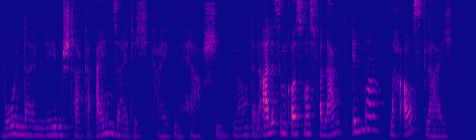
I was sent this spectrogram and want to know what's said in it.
wo in deinem Leben starke Einseitigkeiten herrschen. Ne? Denn alles im Kosmos verlangt immer nach Ausgleich.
